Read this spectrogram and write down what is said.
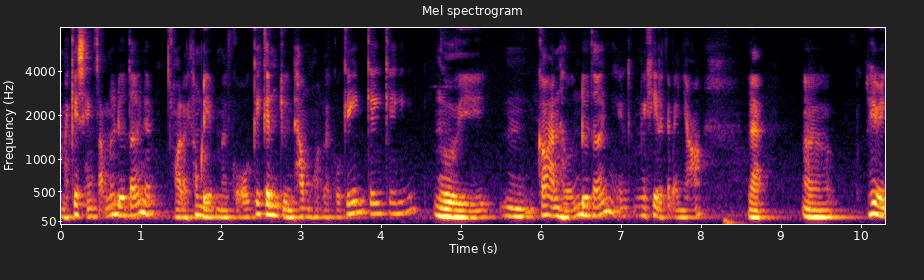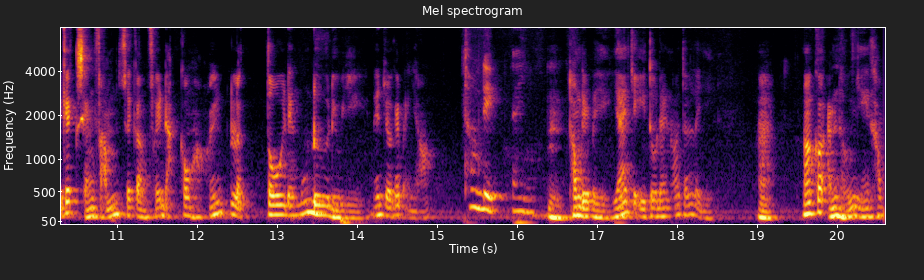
mà cái sản phẩm nó đưa tới nữa hoặc là thông điệp mà của cái kênh truyền thông hoặc là của cái cái cái người có ảnh hưởng đưa tới khi là các bạn nhỏ. Là uh, thì các sản phẩm sẽ cần phải đặt câu hỏi là tôi đang muốn đưa điều gì đến cho các bạn nhỏ? Thông điệp là gì? Ừ, thông điệp là gì? Giá trị tôi đang nói tới là gì à, nó có ảnh hưởng gì hay không?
